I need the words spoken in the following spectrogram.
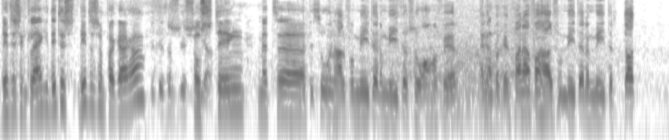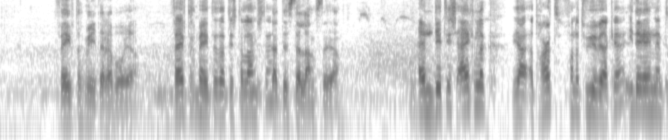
Dit is een kleintje. Dit is, dit is een pagara? Zo'n ja. string met... Het is zo'n halve meter, een meter zo ongeveer. En het begint vanaf een halve meter, een meter tot 50 meter hebben we, ja. 50 meter, dat is de langste? Dat is de langste, ja. En dit is eigenlijk ja, het hart van het vuurwerk, hè? Iedereen neemt...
